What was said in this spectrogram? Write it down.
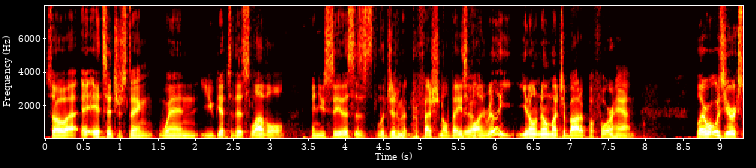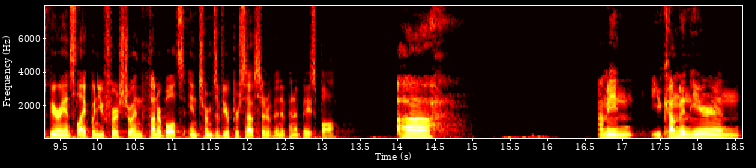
So uh, it's interesting when you get to this level and you see this is legitimate professional baseball, Yeah. and really you don't know much about it beforehand. Blair, what was your experience like when you first joined the Thunderbolts in terms of your perception of independent baseball? Uh, I mean, you come in here and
